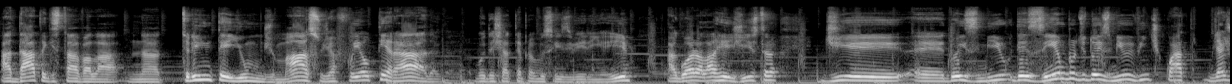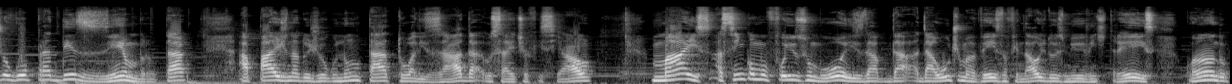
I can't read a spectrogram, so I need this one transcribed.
a data que estava lá na 31 de março já foi alterada, galera. Vou deixar até para vocês verem aí. Agora lá registra de é, 2000, dezembro de 2024. Já jogou para dezembro, tá? A página do jogo não tá atualizada, o site oficial. Mas, assim como foi os rumores da, da, da, última vez, no final de 2023, quando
